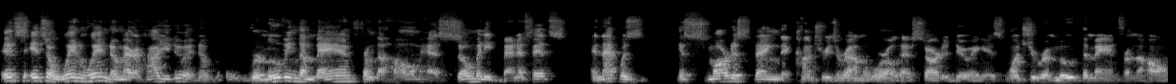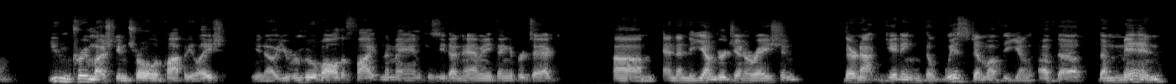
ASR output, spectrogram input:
It's it's a win-win no matter how you do it. No, removing the man from the home has so many benefits, and that was the smartest thing that countries around the world have started doing. Is once you remove the man from the home, you can pretty much control the population. You know, you remove all the fight in the man because he doesn't have anything to protect. Um, and then the younger generation, they're not getting the wisdom of the young of the the men,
